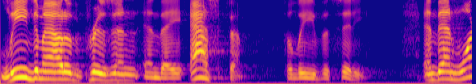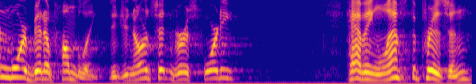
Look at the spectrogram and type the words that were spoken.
lead them out of the prison, and they ask them to leave the city. And then one more bit of humbling. Did you notice it in verse 40? Having left the prison,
